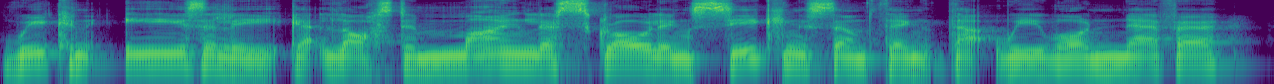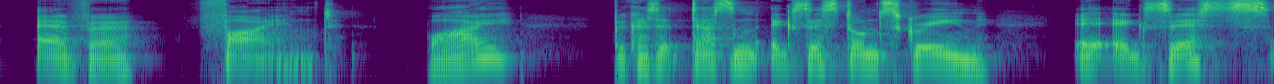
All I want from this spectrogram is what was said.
We can easily get lost in mindless scrolling, seeking something that we will never, ever find. Why? Because it doesn't exist on screen, it exists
